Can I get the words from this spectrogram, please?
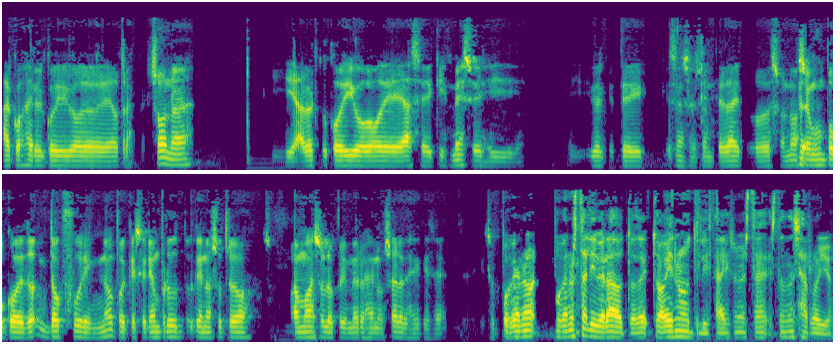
a, coger el código de otras personas y a ver tu código de hace X meses y, ver qué, te, qué sensación te da y todo eso, ¿no? Hacemos un poco de dog fooding, ¿no? Porque sería un producto que nosotros vamos a ser los primeros en usar desde que se, desde que se Porque no, porque no está liberado, todavía no lo utilizáis, ¿no? Está, está en desarrollo.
